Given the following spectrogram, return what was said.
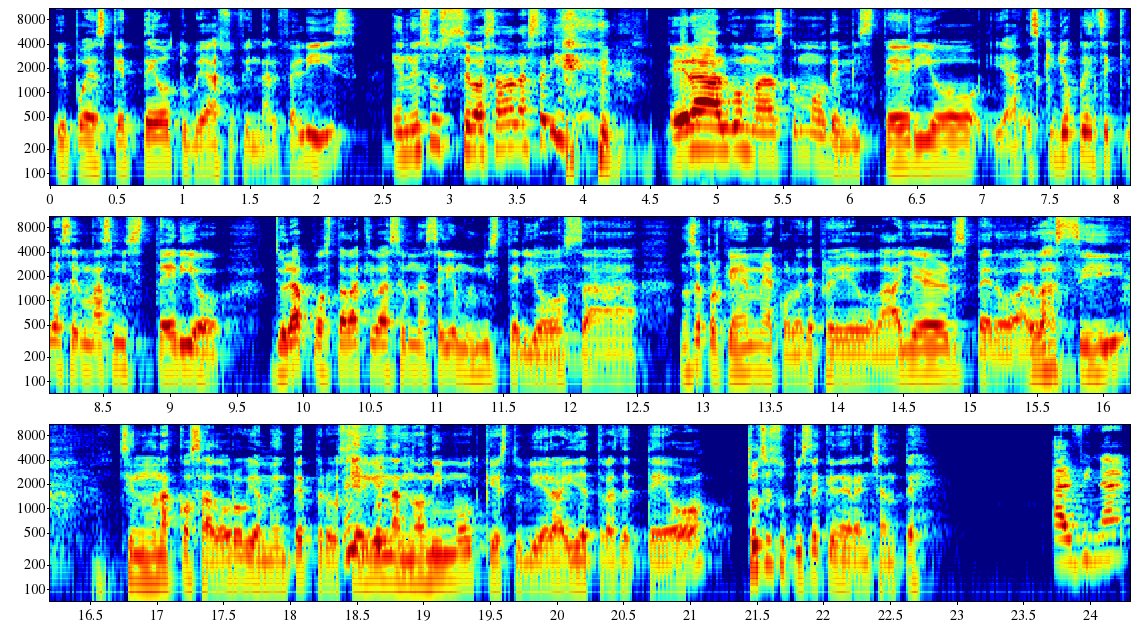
y pues que Teo tuviera su final feliz. En eso se basaba la serie. Era algo más como de misterio. Y es que yo pensé que iba a ser más misterio. Yo le apostaba que iba a ser una serie muy misteriosa. No sé por qué me acordé de Pretty Liars, pero algo así. Sin un acosador, obviamente, pero si alguien anónimo que estuviera ahí detrás de Teo. Tú sí supiste quién era Enchanté. Al final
